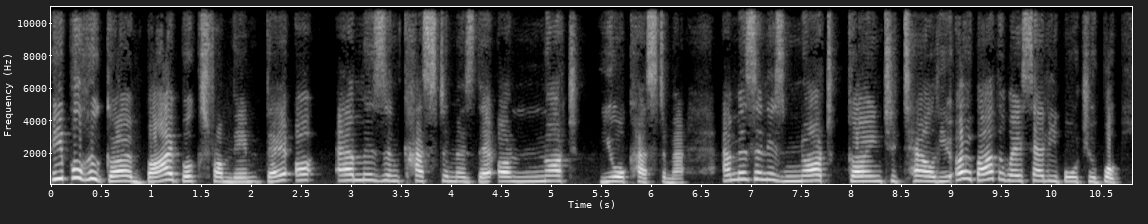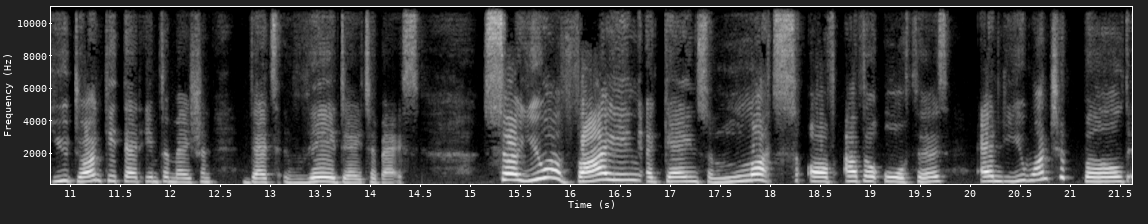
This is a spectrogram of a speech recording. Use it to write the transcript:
people who go and buy books from them, they are Amazon customers. They are not your customer. Amazon is not going to tell you, oh, by the way, Sally bought your book. You don't get that information. That's their database. So you are vying against lots of other authors and you want to build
